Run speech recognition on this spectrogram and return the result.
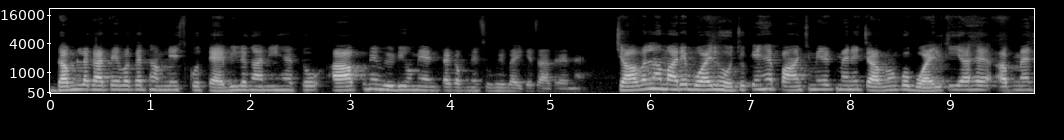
दम लगाते वक्त हमने इसको तय भी लगानी है तो आपने वीडियो में एंड तक अपने सूफी भाई के साथ रहना है। चावल हमारे बॉयल हो चुके हैं पाँच मिनट मैंने चावलों को बॉयल किया है अब मैं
